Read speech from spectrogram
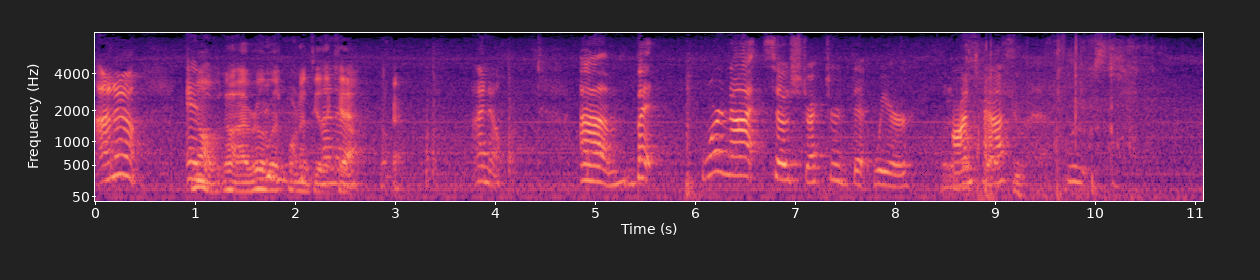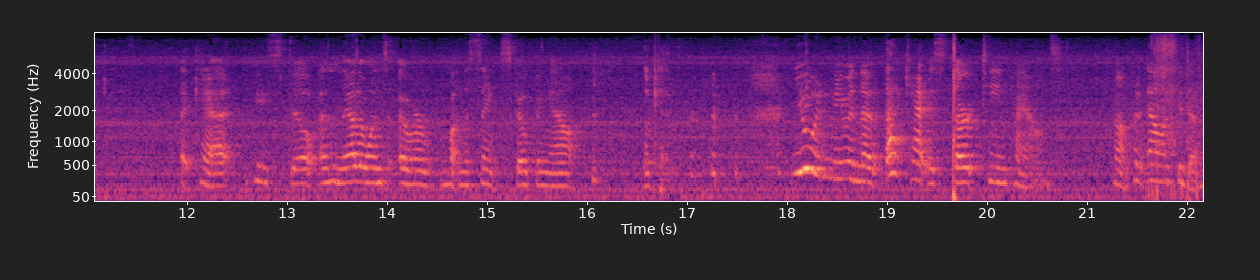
I know. And no, no, I really was pointing at the other cat. Okay. I know. Um, but we're not so structured that we're What on task. We that cat, he's still, and the other one's over on the sink scoping out. Okay. You wouldn't even know that cat is 13 pounds. Come on, put it down. Let's get done.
